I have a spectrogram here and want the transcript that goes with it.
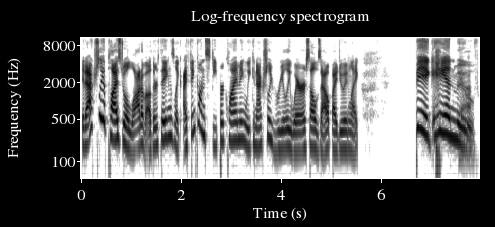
it actually applies to a lot of other things. Like I think on steeper climbing we can actually really wear ourselves out by doing like big hand move,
